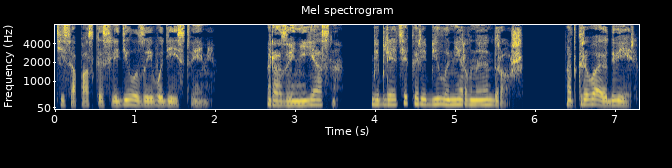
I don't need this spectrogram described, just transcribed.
Ти с опаской следила за его действиями. «Разве не ясно?» Библиотекаря била нервная дрожь. «Открываю дверь.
